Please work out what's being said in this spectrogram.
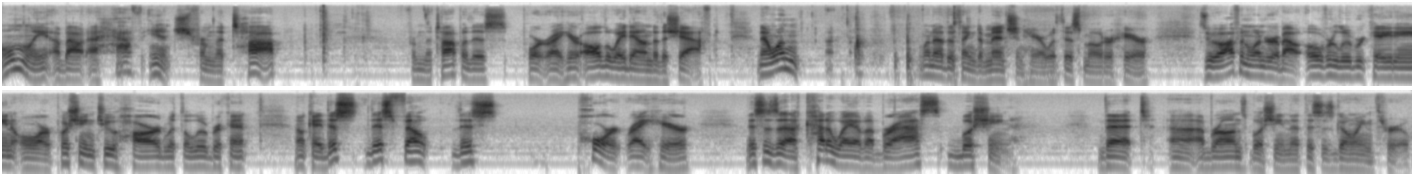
only about a half inch from the top, from the top of this port right here, all the way down to the shaft. Now one, one other thing to mention here with this motor here is we often wonder about over lubricating or pushing too hard with the lubricant. Okay, this, this felt, this port right here, this is a cutaway of a brass bushing that uh, a bronze bushing that this is going through.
